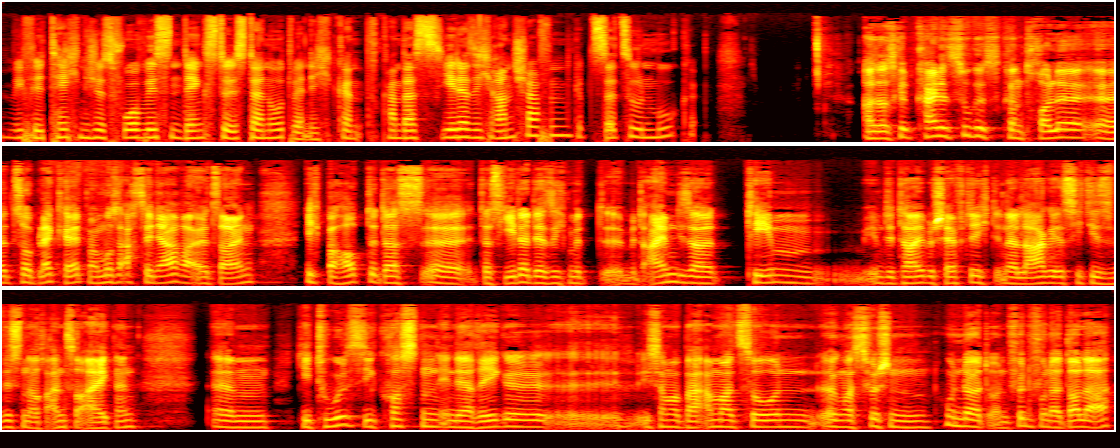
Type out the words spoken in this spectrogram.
Wie viel technisches Vorwissen denkst du, ist da notwendig? Kann, kann das jeder sich ranschaffen? Gibt es dazu einen MOOC? Also es gibt keine Zugangskontrolle äh, zur Black Hat. Man muss 18 Jahre alt sein. Ich behaupte, dass, äh, dass jeder, der sich mit, äh, mit einem dieser Themen im Detail beschäftigt, in der Lage ist, sich dieses Wissen auch anzueignen. Ähm, die Tools, die kosten in der Regel, äh, ich sag mal, bei Amazon irgendwas zwischen 100 und 500 Dollar.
